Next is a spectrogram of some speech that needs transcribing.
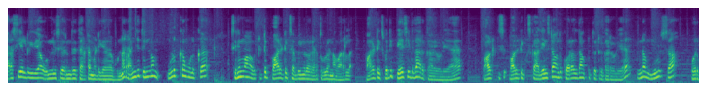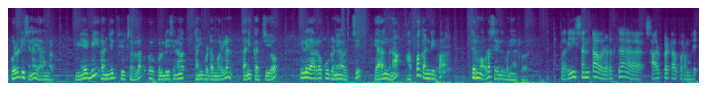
அரசியல் ரீதியாக ஒன்று சேர்ந்து திரட்ட மாட்டேங்கிறார் அப்படின்னா ரஞ்சித் இன்னும் முழுக்க முழுக்க சினிமாவை விட்டுட்டு பாலிடிக்ஸ் அப்படிங்கிற ஒரு இடத்துக்குள்ள இன்னும் வரல. பாலிடிக்ஸ் பற்றி பேசிட்டு தான் இருக்காரு ஒழிய பாலிடிக்ஸ் பாலிடிக்ஸ்க்கு அகேன்ஸ்டாக வந்து குரல் தான் கொடுத்துட்ருக்காரு ஒழிய இன்னும் முழுசாக ஒரு பொலிட்டீஷியனாக இறங்கலாம் மேபி ரஞ்சித் ஃப்யூச்சரில் ஒரு பொலிட்டீஷியனாக தனிப்பட்ட முறையில் தனி கட்சியோ இல்லை யாரோட கூட்டணியோ வச்சு இறங்குனா அப்போ கண்டிப்பாக திருமாவோட சேர்ந்து பணியாற்றுவார். இப்போ ரீசண்டாக ஒரு இடத்த சார்பேட்டா பரம்பரை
